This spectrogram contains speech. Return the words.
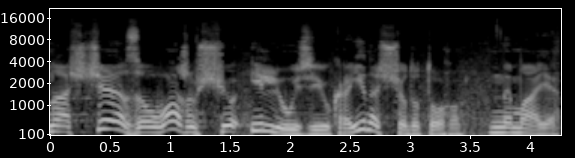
Ну а ще зауважив, що ілюзій Україна щодо того немає.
